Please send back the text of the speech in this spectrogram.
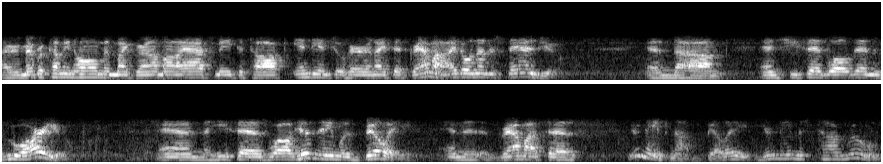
I remember coming home and my grandma asked me to talk Indian to her, and I said, "Grandma, I don't understand you." And um, and she said, "Well, then who are you?" And he says, "Well, his name was Billy." And the grandma says, "Your name's not Billy. Your name is Taroon."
